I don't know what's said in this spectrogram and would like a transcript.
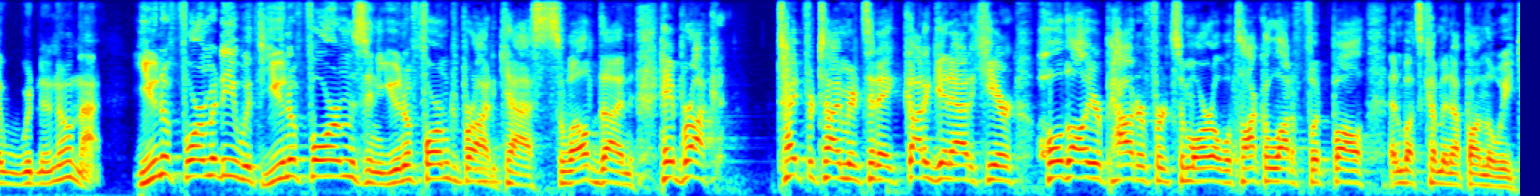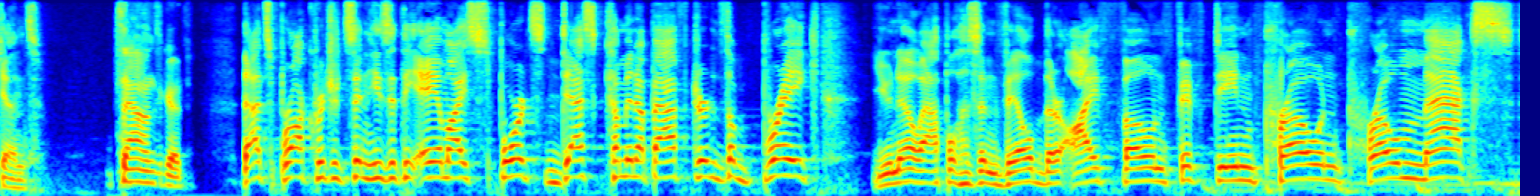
I wouldn't have known that. Uniformity with uniforms and uniformed mm. broadcasts. Well done. Hey, Brock, tight for time here today. Got to get out of here. Hold all your powder for tomorrow. We'll talk a lot of football and what's coming up on the weekend. Sounds good. That's Brock Richardson. He's at the AMI Sports Desk coming up after the break. You know, Apple has unveiled their iPhone 15 Pro and Pro Max.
